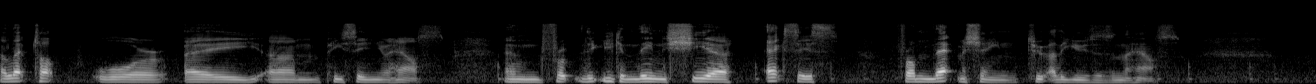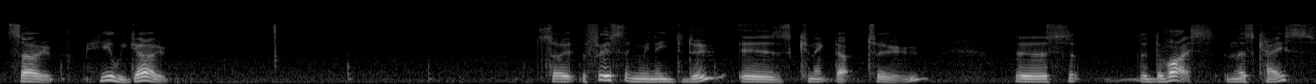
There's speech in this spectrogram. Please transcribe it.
a laptop or a um, PC in your house. And for, you can then share access from that machine to other users in the house. So here we go. So the first thing we need to do is connect up to the, the device. In this case,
